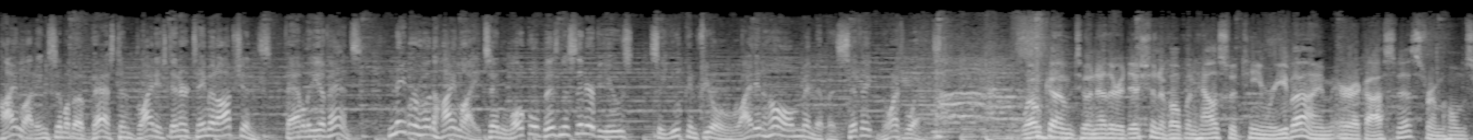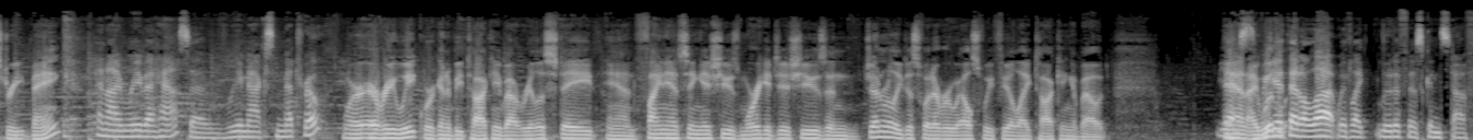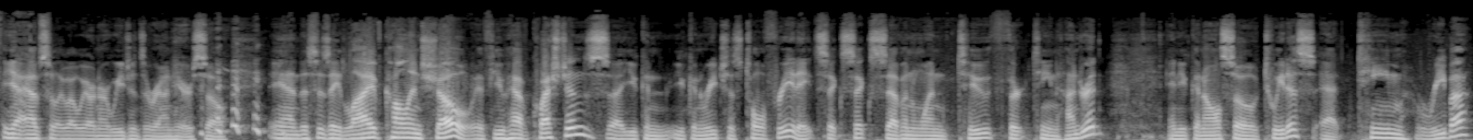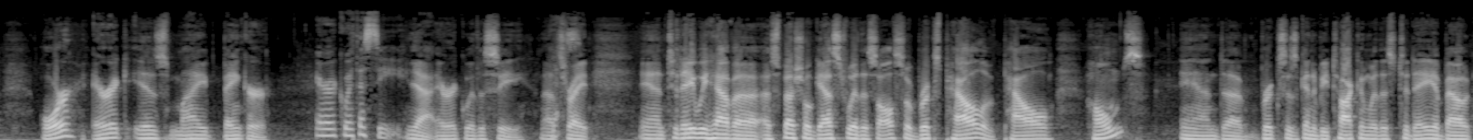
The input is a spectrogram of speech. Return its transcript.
highlighting some of the best and brightest entertainment options, family events, neighborhood highlights, and local business interviews so you can feel right at home in the Pacific Northwest. Welcome to another edition of Open House with Team Reba. I'm Eric Osnes from Home Street Bank. And I'm Reba Haas of Remax Metro. Where every week we're going to be talking about real estate and financing issues, mortgage issues, and generally just whatever else we feel like talking about. Yes, and I we would, get that a lot with like lutefisk and stuff. Yeah, absolutely. Well, we are Norwegians around here, so. and this is a live call-in show. If you have questions, uh, you can you can reach us toll free at 866-712-1300. and you can also tweet us at Team Reba or Eric is my banker. Eric with a C. Yeah, Eric with a C. That's yes. right. And today we have a, a special guest with us, also Brooks Powell of Powell Homes. And uh, Brooks is going to be talking with us today about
